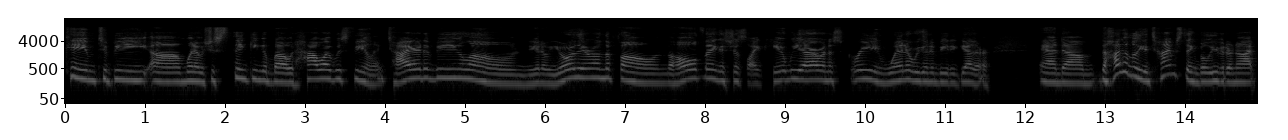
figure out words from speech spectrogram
came to be um when i was just thinking about how i was feeling tired of being alone you know you're there on the phone the whole thing is just like here we are on a screen when are we going to be together? And um the hug a million times thing believe it or not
